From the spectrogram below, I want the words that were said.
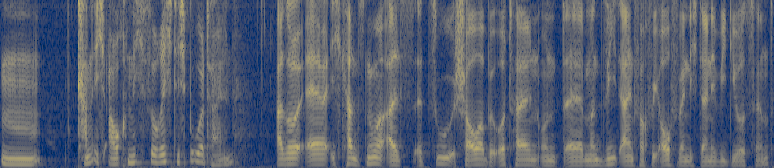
mm, kann ich auch nicht so richtig beurteilen. Also äh, ich kann es nur als äh, Zuschauer beurteilen und äh, man sieht einfach, wie aufwendig deine Videos sind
